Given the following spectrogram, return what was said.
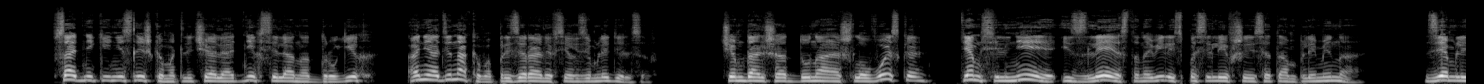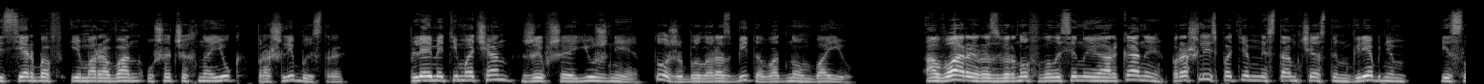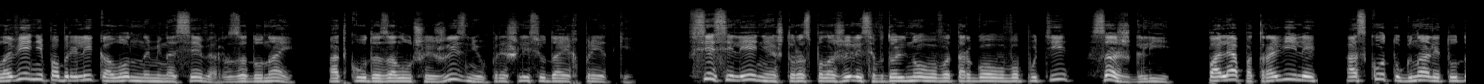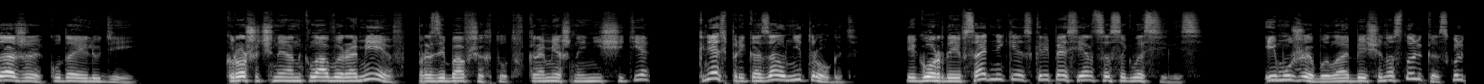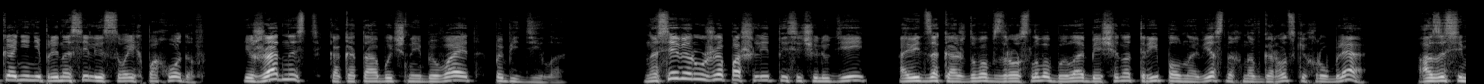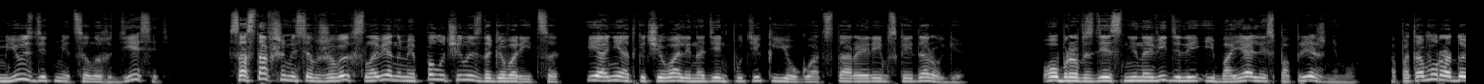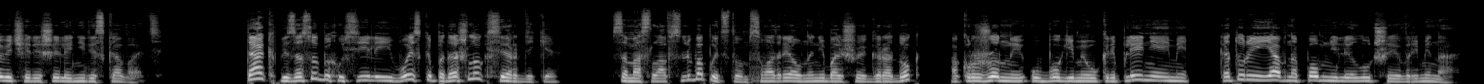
Всадники не слишком отличали одних селян от других, они одинаково презирали всех земледельцев. Чем дальше от Дуная шло войско, тем сильнее и злее становились поселившиеся там племена. Земли сербов и мараван, ушедших на юг, прошли быстро. Племя Тимачан, жившее южнее, тоже было разбито в одном бою. Авары, развернув волосяные арканы, прошлись по тем местам частым гребнем и словени побрели колоннами на север, за Дунай, откуда за лучшей жизнью пришли сюда их предки. Все селения, что расположились вдоль нового торгового пути, сожгли, поля потравили, а скот угнали туда же, куда и людей. Крошечные анклавы ромеев, прозябавших тут в кромешной нищете, князь приказал не трогать, и гордые всадники, скрипя сердце, согласились. Им уже было обещано столько, сколько они не приносили из своих походов, и жадность, как это обычно и бывает, победила. На север уже пошли тысячи людей, а ведь за каждого взрослого было обещано три полновесных новгородских рубля, а за семью с детьми целых десять. С оставшимися в живых славянами получилось договориться, и они откочевали на день пути к югу от старой римской дороги. Обров здесь ненавидели и боялись по-прежнему, а потому родовичи решили не рисковать. Так, без особых усилий, войско подошло к Сердике. Самослав с любопытством смотрел на небольшой городок, окруженный убогими укреплениями, которые явно помнили лучшие времена.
